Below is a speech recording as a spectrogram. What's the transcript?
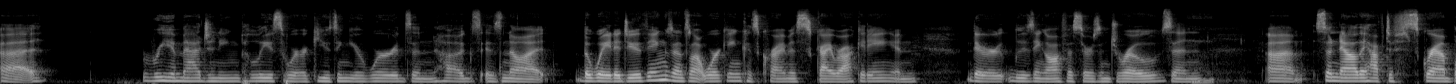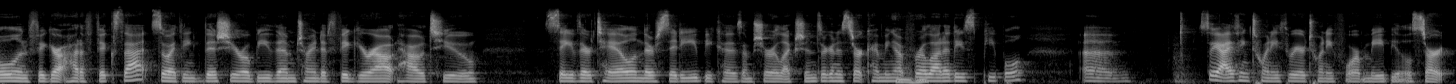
uh, reimagining police work using your words and hugs is not the way to do things and it's not working because crime is skyrocketing and they're losing officers in droves and um, so now they have to scramble and figure out how to fix that. So i think this year will be them trying to figure out how to save their tail in their city because i'm sure elections are going to start coming up for a lot of these people. Um, so yeah i think 23 or 24 maybe they'll start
